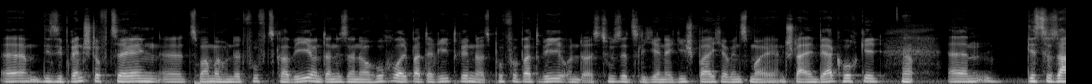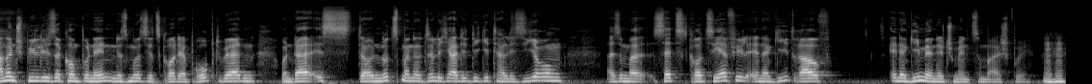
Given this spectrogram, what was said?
Ähm, diese Brennstoffzellen, äh, zweimal 150 kW und dann ist eine Hochvoltbatterie drin als Pufferbatterie und als zusätzlicher Energiespeicher, wenn es mal einen steilen Berg hochgeht. Ja. Ähm, das Zusammenspiel dieser Komponenten, das muss jetzt gerade erprobt werden und da ist, da nutzt man natürlich auch die Digitalisierung. Also man setzt gerade sehr viel Energie drauf, Energiemanagement zum Beispiel. Mhm.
